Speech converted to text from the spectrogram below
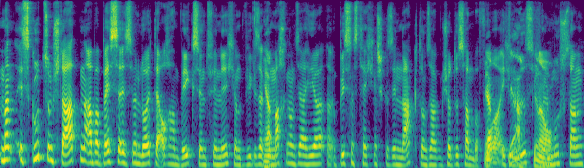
Man ist gut zum Starten, aber besser ist, wenn Leute auch am Weg sind, finde ich. Und wie gesagt, wir machen uns ja hier äh, businesstechnisch gesehen nackt und sagen, schon, das haben wir vor, ich will das, ich genau. will Mustang.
